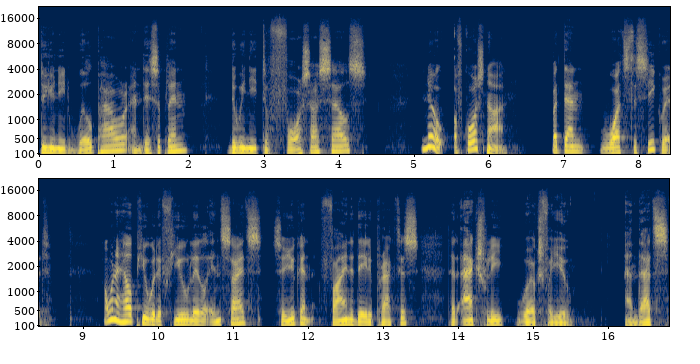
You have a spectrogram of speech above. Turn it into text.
Do you need willpower and discipline? Do we need to force ourselves? No, of course not. But then, what's the secret? I want to help you with a few little insights so you can find a daily practice that actually works for you. And that's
